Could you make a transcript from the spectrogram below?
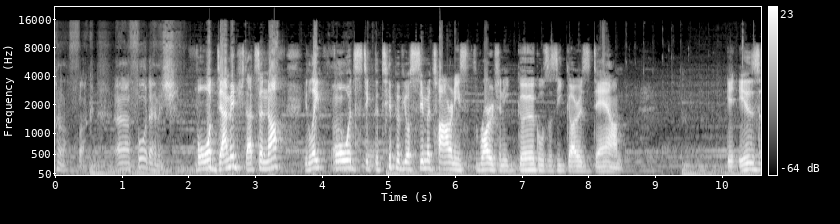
oh, fuck. Uh, 4 damage. Four damage. That's enough. You leap forward, stick the tip of your scimitar in his throat, and he gurgles as he goes down. It is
